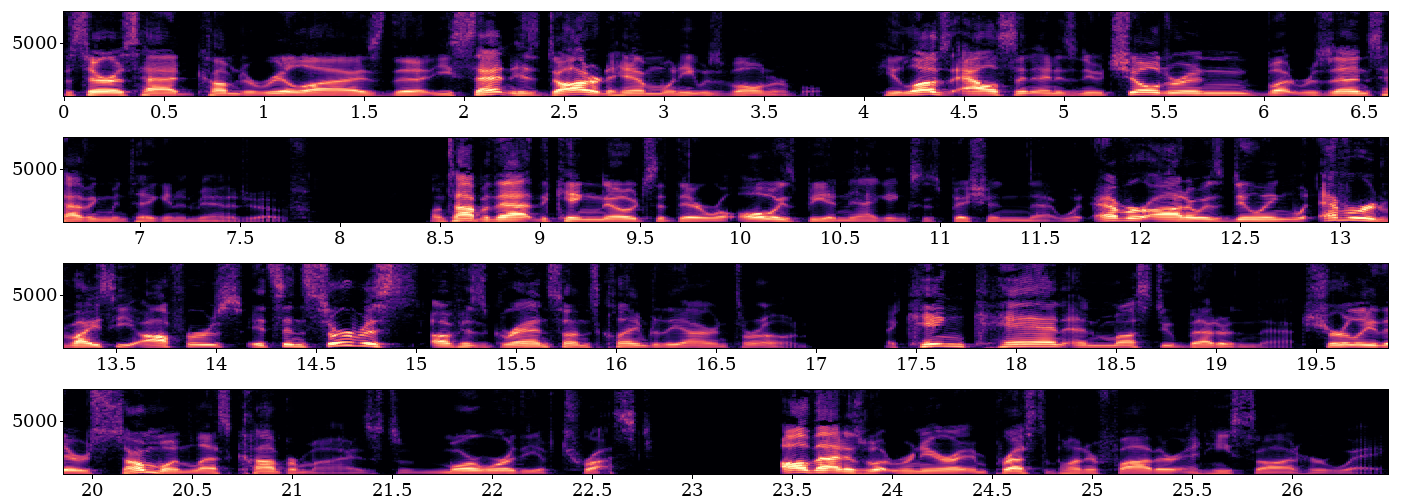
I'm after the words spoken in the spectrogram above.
Viserys had come to realize that he sent his daughter to him when he was vulnerable. He loves Alicent and his new children, but resents having been taken advantage of. On top of that, the king notes that there will always be a nagging suspicion that whatever Otto is doing, whatever advice he offers, it's in service of his grandson's claim to the Iron Throne. A king can and must do better than that. Surely there's someone less compromised, more worthy of trust. All that is what Rhaenyra impressed upon her father, and he saw it her way.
